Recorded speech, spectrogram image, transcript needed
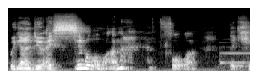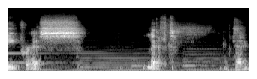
We're going to do a similar one for the key press left. Okay,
